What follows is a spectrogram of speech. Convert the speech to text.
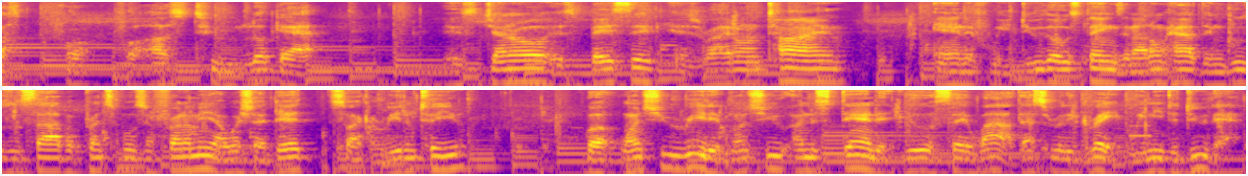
us for, for us to look at. It's general, it's basic, it's right on time. And if we do those things, and I don't have the Nguzo Saba principles in front of me, I wish I did so I can read them to you. But once you read it, once you understand it, you'll say, wow, that's really great. We need to do that.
